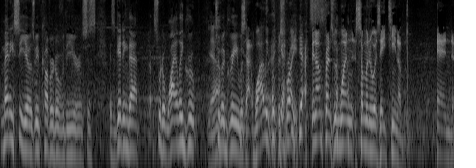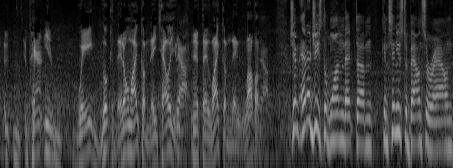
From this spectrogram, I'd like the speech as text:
many CEOs we've covered over the years is, is getting that sort of wily group yeah. to agree with. That wily group is right. yes. I mean, I'm friends with one someone who has 18 of them, and apparently, wait, look, if they don't like them, they tell you, yeah. and if they like them, they love them. Yeah. Jim, energy is the one that um, continues to bounce around.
